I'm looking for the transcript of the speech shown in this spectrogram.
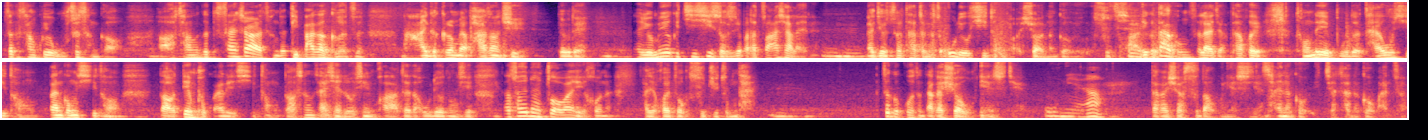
这个仓库有五十层高，啊，上那个三十二层的第八个格子，哪一个哥们要爬上去，对不对？那有没有个机器手直接把它抓下来呢？嗯，那就是说它整个是物流系统需要能够数字化。一个大公司来讲，它会从内部的财务系统、办公系统到店铺管理系统，到生产线柔性化，再到物流中心。那所有东西做完以后呢，它就会做个数据中台。嗯，这个过程大概需要五年时间。五年啊？嗯，大概需要四到五年时间才能够才才能够完成。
